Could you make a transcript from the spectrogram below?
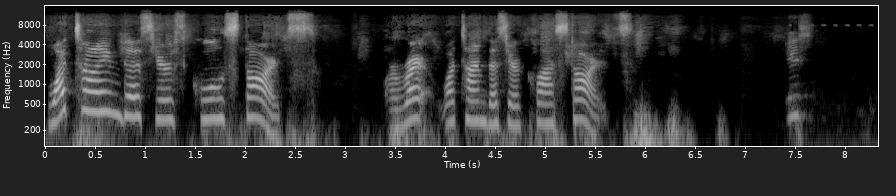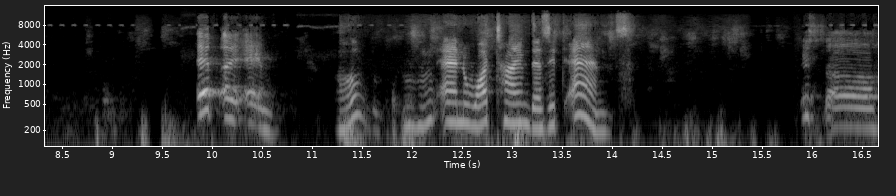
What time does your school starts? Or where, what time does your class starts? it's 8 a.m. Oh, mhm. and what time does it end? It's uh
